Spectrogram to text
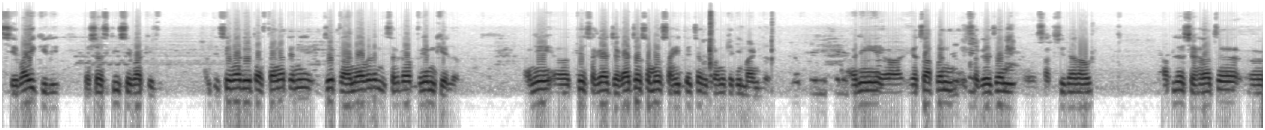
सेवाही केली प्रशासकीय सेवा केली. आणि ती सेवा देत असताना त्यांनी जे प्राण्यावर निसर्गावर प्रेम केलं आणि ते सगळ्या जगाच्या समोर साहित्याच्या रूपाने त्यांनी मांडलं. आणि याचा आपण सगळेजण साक्षीदार आहोत. आपल्या शहराचं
